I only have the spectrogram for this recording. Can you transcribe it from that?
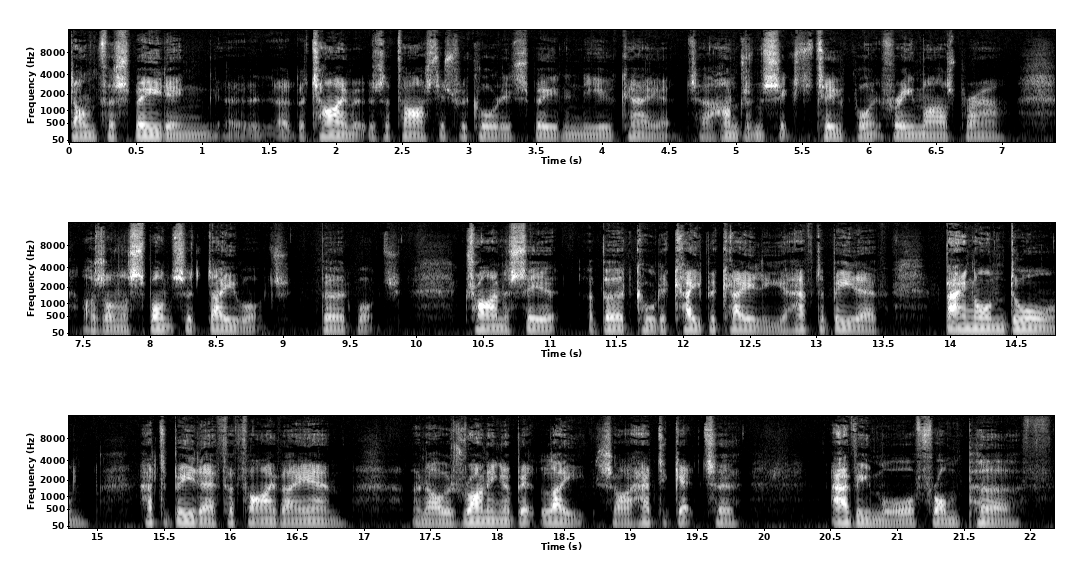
done for speeding uh, at the time it was the fastest recorded speed in the UK at 162.3 miles per hour. I was on a sponsored day watch bird watch trying to see a, a bird called a capercaillie you have to be there bang on dawn had to be there for 5am and I was running a bit late so I had to get to Aviemore from Perth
